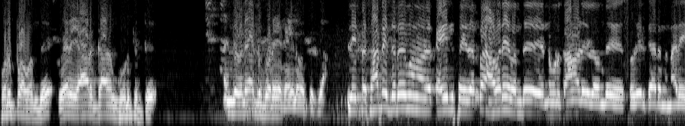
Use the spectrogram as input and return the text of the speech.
பொறுப்பை வந்து வேற யாருக்காவது கொடுத்துட்டு இந்த விளையாட்டுத்துறையை கையில வச்சுக்கலாம். இல்ல இப்ப சாட்டை துறைமுகனோட கைது செய்தப்ப அவரே வந்து ரெண்டு மூணு காணொலியில வந்து சொல்லியிருக்காரு இந்த மாதிரி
